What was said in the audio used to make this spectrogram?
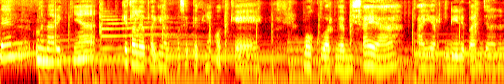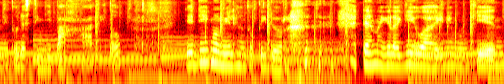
Dan menariknya kita lihat lagi hal positifnya. Oke okay, mau keluar nggak bisa ya. Air di depan jalanan itu udah setinggi paha gitu. Jadi memilih untuk tidur. Dan lagi-lagi wah ini mungkin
